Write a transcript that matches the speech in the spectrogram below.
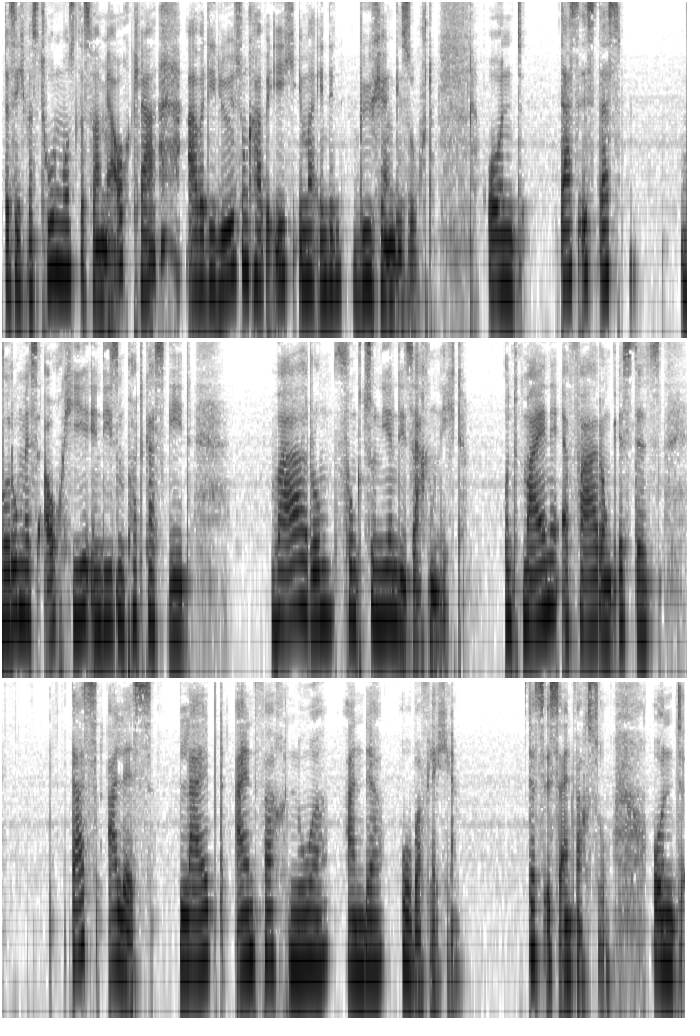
dass ich was tun muss, das war mir auch klar, aber die Lösung habe ich immer in den Büchern gesucht. Und das ist das, worum es auch hier in diesem Podcast geht. Warum funktionieren die Sachen nicht? Und meine Erfahrung ist es, das alles bleibt einfach nur an der Oberfläche. Das ist einfach so. Und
